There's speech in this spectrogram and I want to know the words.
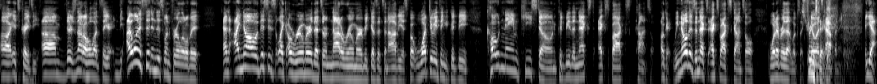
uh, it's crazy. Um, there's not a whole lot to say here. I want to sit in this one for a little bit, and I know this is like a rumor that's a, not a rumor because it's an obvious. But what do we think it could be? Codename Keystone could be the next Xbox console. Okay, we know there's a next Xbox console, whatever that looks like. String we know it's happening. Yeah.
